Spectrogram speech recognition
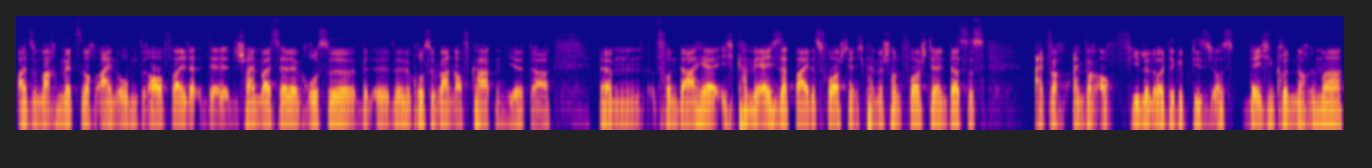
also machen wir jetzt noch einen oben drauf, weil da, der, scheinbar ist ja der große, äh, der große Run auf Karten hier da. Ähm, von daher, ich kann mir ehrlich gesagt beides vorstellen. Ich kann mir schon vorstellen, dass es einfach, einfach auch viele Leute gibt, die sich aus welchen Gründen auch immer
